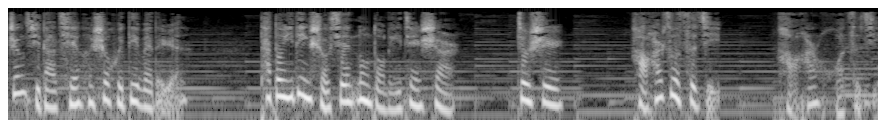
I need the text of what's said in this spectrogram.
争取到钱和社会地位的人，他都一定首先弄懂了一件事儿，就是。好好做自己，好好活自己。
